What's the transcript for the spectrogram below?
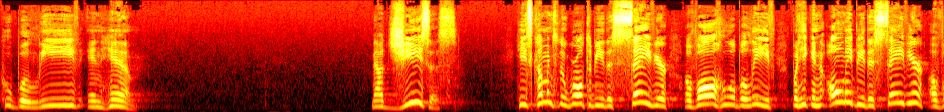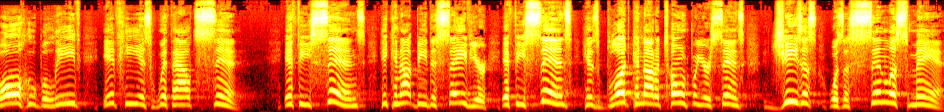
who believe in him. Now, Jesus, he's come into the world to be the Savior of all who will believe, but he can only be the Savior of all who believe if he is without sin. If he sins, he cannot be the Savior. If he sins, his blood cannot atone for your sins. Jesus was a sinless man,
